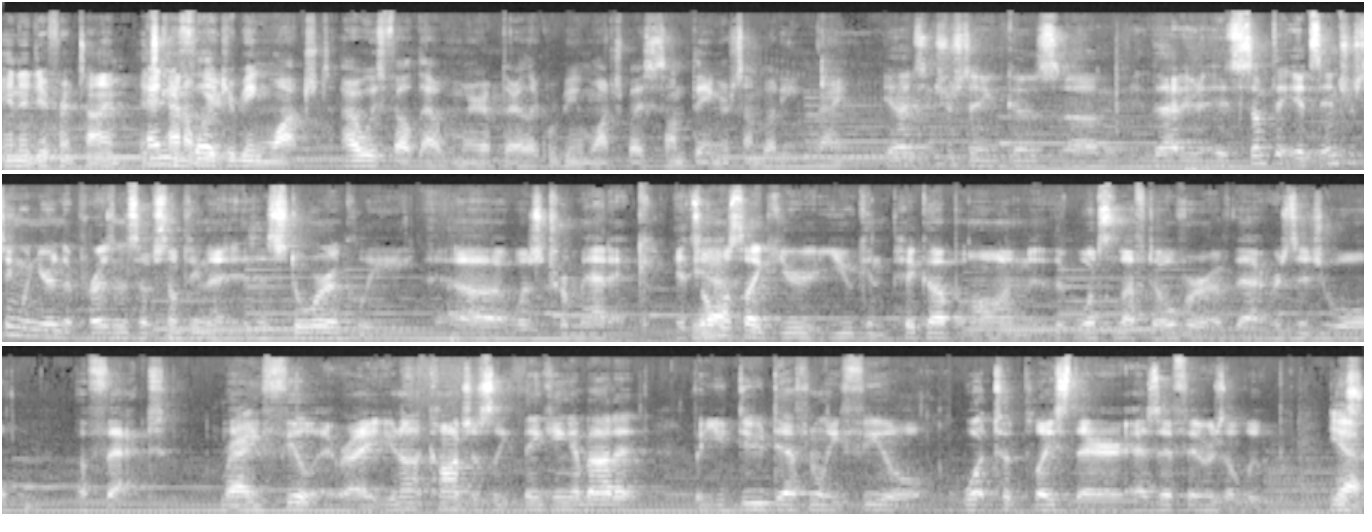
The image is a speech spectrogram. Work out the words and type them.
in a different time. It's and you kind feel of like you're being watched. I always felt that when we were up there, like we're being watched by something or somebody, right? Yeah, it's interesting because um, that it's something. It's interesting when you're in the presence of something that historically uh, was traumatic. It's Yeah. almost like you're you can pick up on the, what's left over of that residual effect. And Right. you feel it, right? You're not consciously thinking about it, but you do definitely feel what took place there as if it was a loop. Yeah.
